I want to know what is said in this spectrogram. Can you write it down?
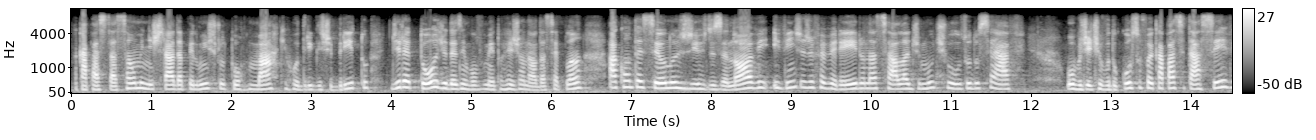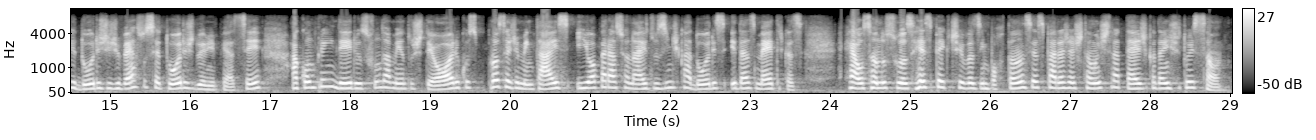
a capacitação ministrada pelo instrutor Mark Rodrigues de Brito, diretor de Desenvolvimento Regional da CEPLAN, aconteceu nos dias 19 e 20 de fevereiro na sala de multiuso do CEAF. O objetivo do curso foi capacitar servidores de diversos setores do MPAC a compreenderem os fundamentos teóricos, procedimentais e operacionais dos indicadores e das métricas, realçando suas respectivas importâncias para a gestão estratégica da instituição.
